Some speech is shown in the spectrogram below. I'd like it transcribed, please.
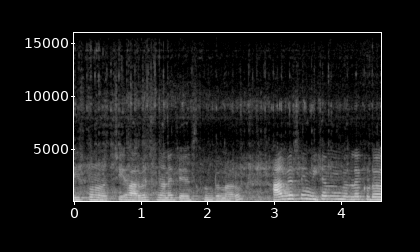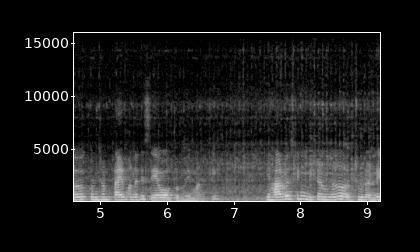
తీసుకొని వచ్చి హార్వెస్టింగ్ అనేది చేసుకుంటున్నారు. హార్వెస్టింగ్ మిషన్ వల్ల కూడా కొంచెం టైం అనేది సేవ్ అవుతుంది మనకి. ఈ హార్వెస్టింగ్ మిషన్ చూడండి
